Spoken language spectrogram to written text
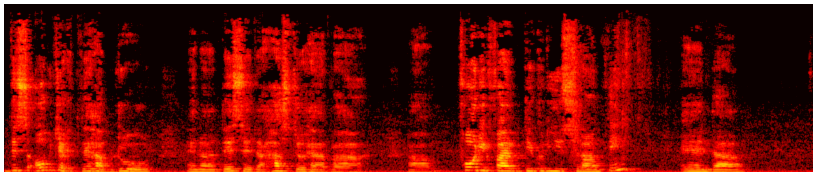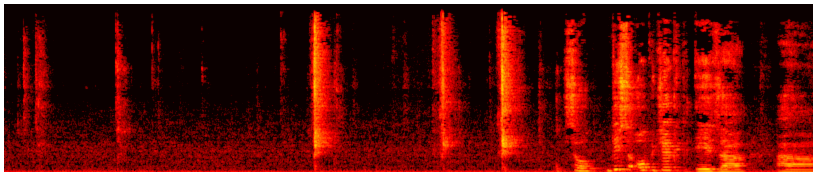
this object they have rule and uh, they said it has to have uh, uh, 45 degrees slanting and uh, so this object is a uh,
